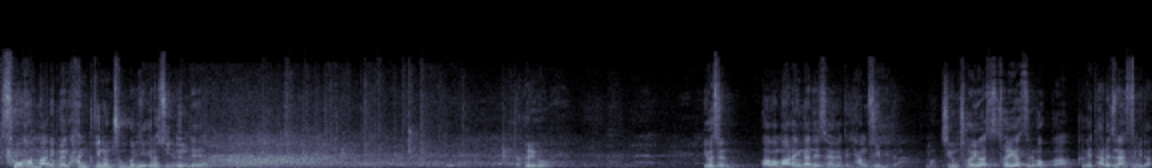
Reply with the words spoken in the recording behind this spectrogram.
소 한 마리면 한 끼는 충분히 해결할 수 있는데. 자 그리고 이것은 과거 마른 인간들이 사용했던 향수입니다. 뭐 지금 저희와 저희가 쓰는 것과 크게 다르진 않습니다.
